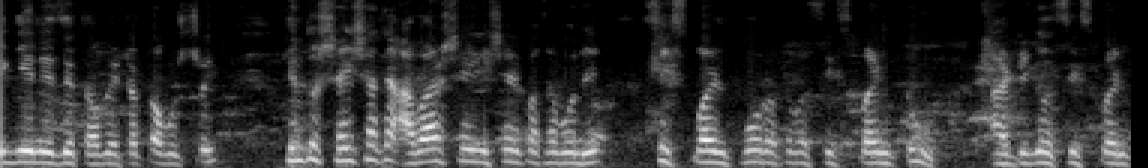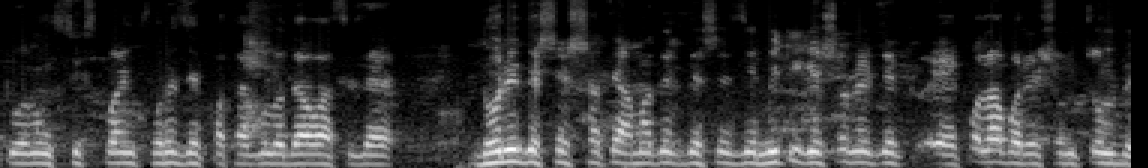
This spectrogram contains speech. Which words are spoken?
এগিয়ে নিয়ে যেতে হবে, এটা তো অবশ্যই। কিন্তু সেই সাথে আবার সেই ইসের কথা বলি সিক্স পয়েন্ট ফোর অথবা six point two article six point two এবং সিক্স পয়েন্ট ফোরে যে কথাগুলো দেওয়া আছে যে ধনী দেশের সাথে আমাদের দেশে যে মিটিগেশনের যে কোলাবোরেশন চলবে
